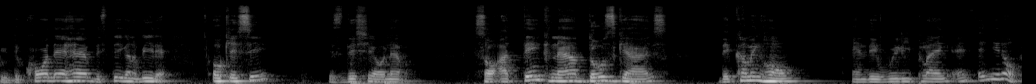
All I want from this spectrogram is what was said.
with the core they have, they're still gonna be there. OKC it's this year or never. So I think now those guys, they're coming home and they're really playing. And, and you know,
